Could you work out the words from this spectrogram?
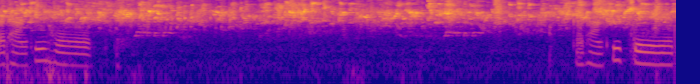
กระถางที่หกกระถางที่เจ็ด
